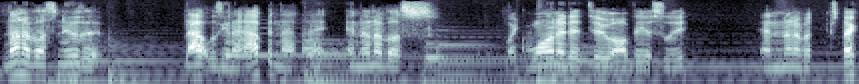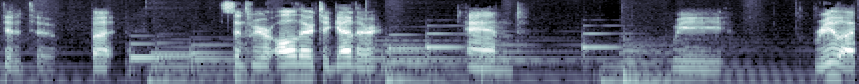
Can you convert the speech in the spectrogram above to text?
None of us knew that that was going to happen that night and none of us like wanted it to obviously and none of us expected it to. But since we were all there together and we realized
